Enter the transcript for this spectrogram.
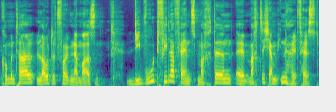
Kommentar lautet folgendermaßen. Die Wut vieler Fans machten, äh, macht sich am Inhalt fest.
